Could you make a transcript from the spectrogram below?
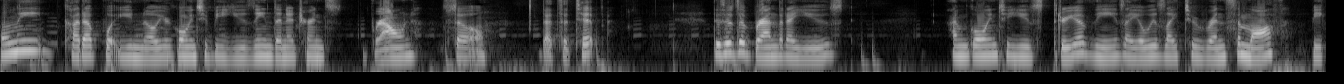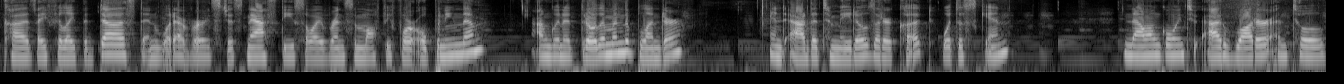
Only cut up what you know you're going to be using, then it turns brown. So that's a tip. This is the brand that I used. I'm going to use three of these. I always like to rinse them off because I feel like the dust and whatever, it's just nasty. So I rinse them off before opening them. I'm going to throw them in the blender and add the tomatoes that are cooked with the skin. Now I'm going to add water until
